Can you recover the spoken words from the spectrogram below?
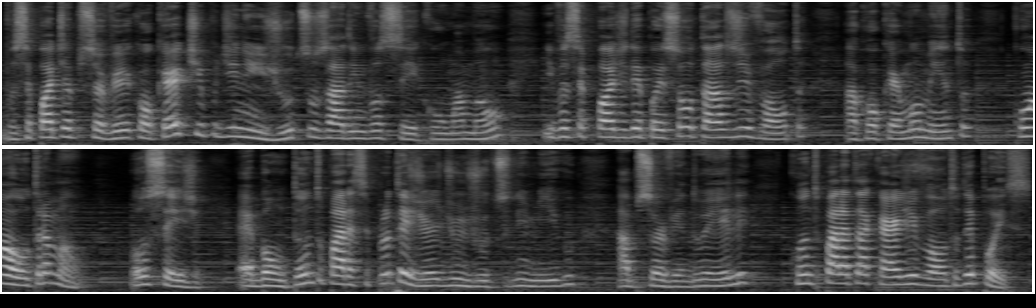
você pode absorver qualquer tipo de ninjutsu usado em você com uma mão e você pode depois soltá-los de volta a qualquer momento com a outra mão. Ou seja, é bom tanto para se proteger de um jutsu inimigo, absorvendo ele, quanto para atacar de volta depois.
